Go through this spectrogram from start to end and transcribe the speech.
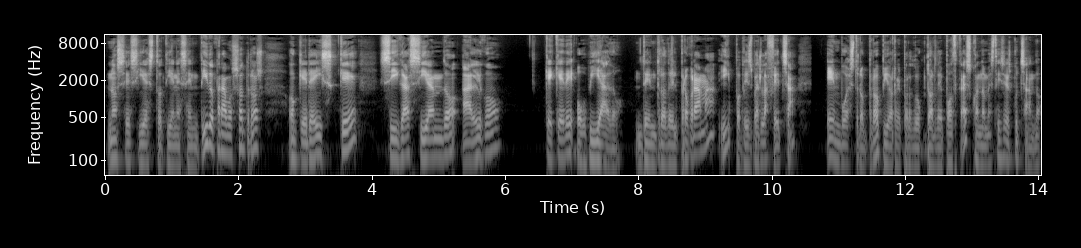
No sé si esto tiene sentido para vosotros o queréis que siga siendo algo que quede obviado dentro del programa y podéis ver la fecha en vuestro propio reproductor de podcast cuando me estéis escuchando,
